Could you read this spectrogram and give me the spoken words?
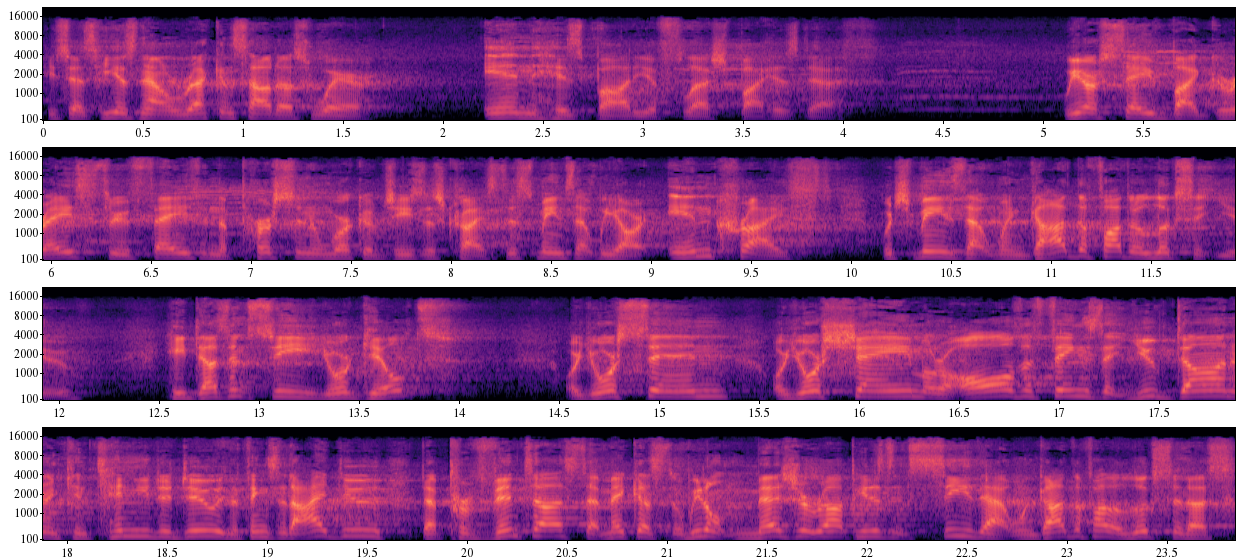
He says, He has now reconciled us where? In His body of flesh by His death. We are saved by grace through faith in the person and work of Jesus Christ. This means that we are in Christ, which means that when God the Father looks at you, He doesn't see your guilt or your sin or your shame or all the things that you've done and continue to do and the things that I do that prevent us, that make us, that we don't measure up. He doesn't see that. When God the Father looks at us,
